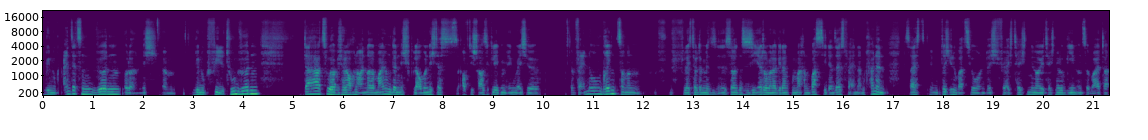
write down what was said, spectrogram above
genug einsetzen würden oder nicht ähm, genug viel tun würden. Dazu habe ich halt auch eine andere Meinung, denn ich glaube nicht, dass auf die Straße kleben irgendwelche Veränderungen bringt, sondern vielleicht sollte, sollten Sie sich eher darüber Gedanken machen, was Sie denn selbst verändern können. Das heißt, durch Innovation, durch vielleicht Techn neue Technologien und so weiter,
